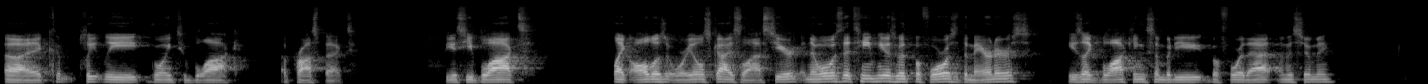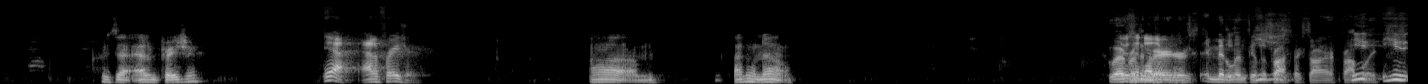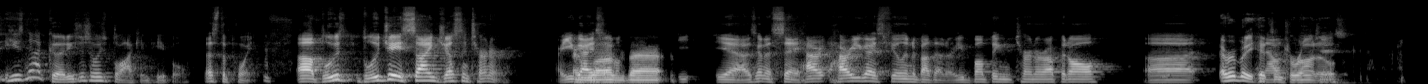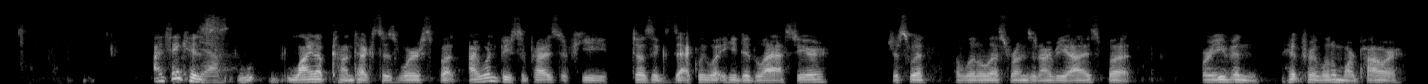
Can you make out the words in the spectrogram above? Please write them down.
uh, completely going to block a prospect because he blocked like all those Orioles guys last year. And then what was the team he was with before? Was it the Mariners? He's like blocking somebody before that, I'm assuming. Who's that? Adam Frazier? Yeah, Adam Frazier. Um, I don't know. Whoever the another- Mariners and middle He- infield he's the just- prospects are He, probably. he's he's not good. He's just always blocking people. That's the point. Uh, Blue Blue Jays signed Justin Turner. Are you I guys? love that. y- Yeah, I was gonna say, how how are you guys feeling about that? Are you bumping Turner up at all? Uh, Everybody hits now in with the Blue Toronto. Jays? I think his Yeah. l- lineup context is worse, but I wouldn't be surprised if he does exactly what he did last year, just with a little less runs and RBIs, but or even hit for a little more power.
